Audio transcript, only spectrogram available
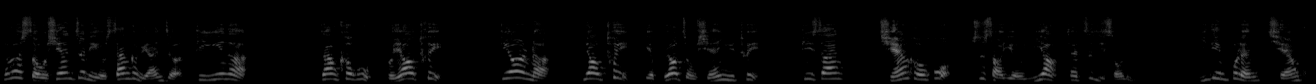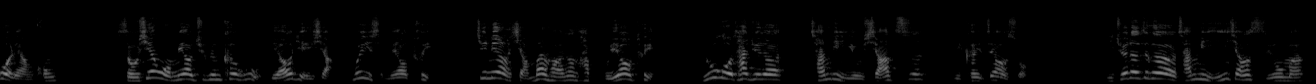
那么首先这里有三个原则：第一呢，让客户不要退；第二呢，要退也不要走闲鱼退；第三，钱和货至少有一样在自己手里，一定不能钱货两空。首先我们要去跟客户了解一下为什么要退，尽量想办法让他不要退。如果他觉得产品有瑕疵，你可以这样说。你觉得这个产品影响使用吗？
